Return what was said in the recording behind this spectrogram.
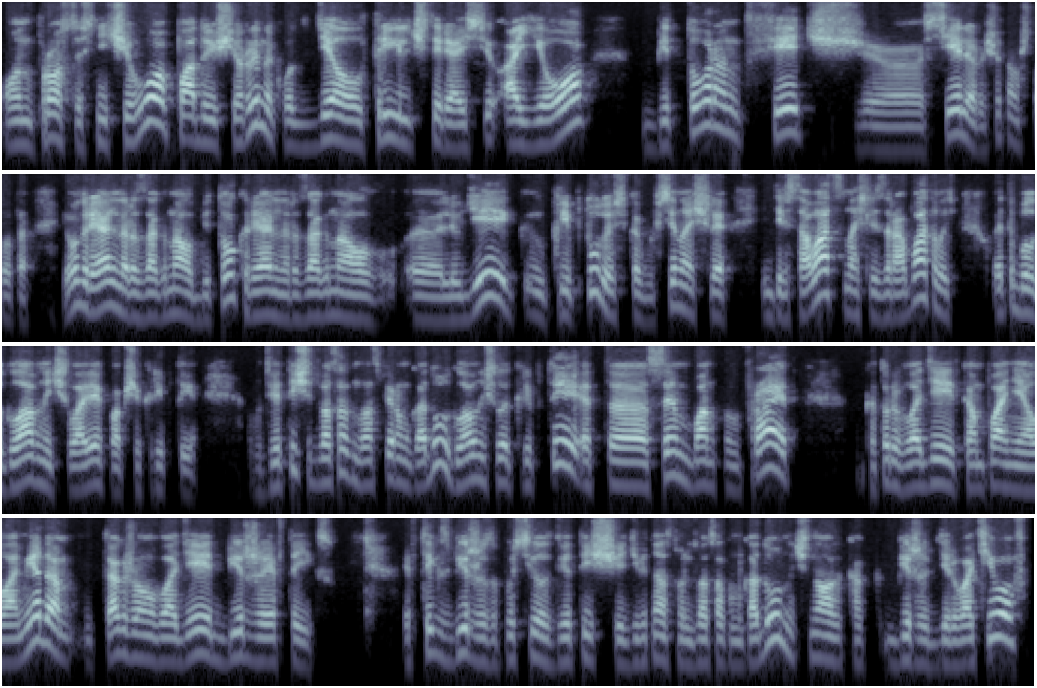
Он просто с ничего, падающий рынок, вот делал 3 или 4 IEO, BitTorrent, Fetch, э, Seller, еще там что-то. И он реально разогнал биток, реально разогнал э, людей, крипту, то есть как бы все начали интересоваться, начали зарабатывать. Это был главный человек вообще крипты. В 2020-2021 году главный человек крипты – это Сэм Банкман-Фрайт, который владеет компанией Alameda, также он владеет биржей FTX. FTX биржа запустилась в 2019-2020 году, начинала как биржа деривативов,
